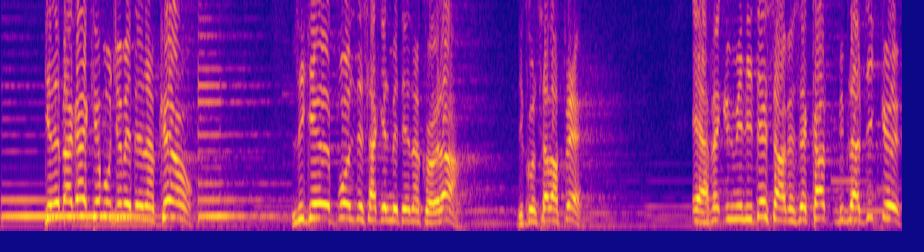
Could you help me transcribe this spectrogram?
Il y a des choses que mon Dieu mettait dans le cœur. Il y réponse de ça qu'il mettait dans le cœur là. Il compte ça la fait. Et avec humilité, ça, verset 4, la Bible a dit que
